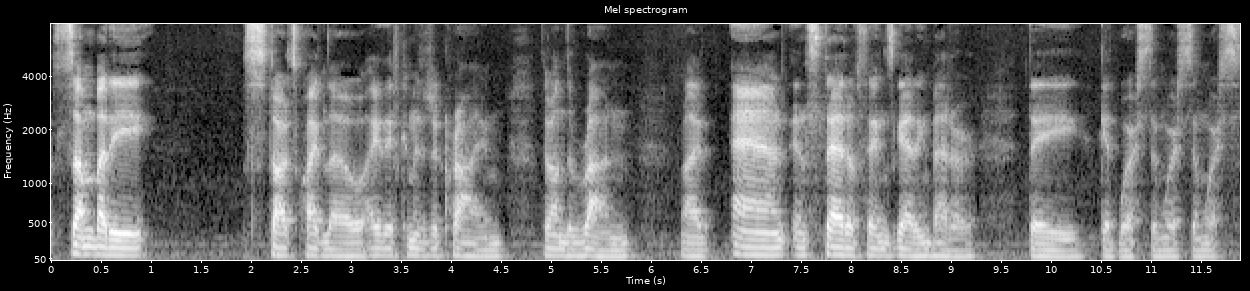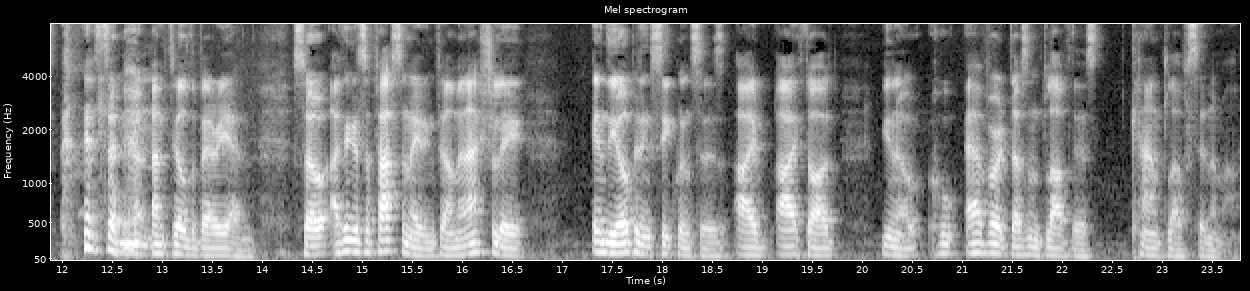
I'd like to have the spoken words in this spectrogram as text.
somebody starts quite low, they've committed a crime, they're on the run, right? And instead of things getting better, they get worse and worse and worse so, hmm. until the very end. So I think it's a fascinating film. And actually, in the opening sequences, I I thought, you know, whoever doesn't love this can't love cinema,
